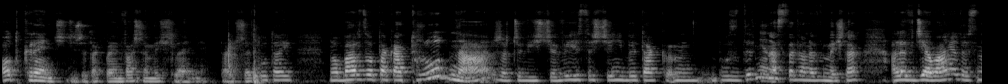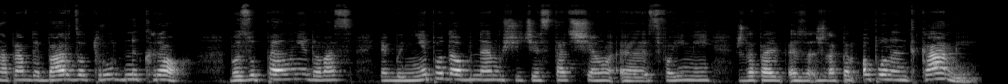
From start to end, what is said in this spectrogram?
odkręcić, że tak powiem, wasze myślenie. Także tutaj, no bardzo taka trudna rzeczywiście, wy jesteście niby tak mm, pozytywnie nastawione w myślach, ale w działaniu to jest naprawdę bardzo trudny krok, bo zupełnie do was jakby niepodobne, musicie stać się e, swoimi, że tak, powiem, e, że tak powiem, oponentkami.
